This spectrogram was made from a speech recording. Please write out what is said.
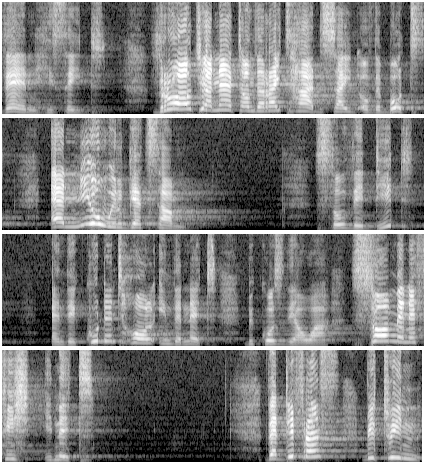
Then he said, Throw out your net on the right hand side of the boat, and you will get some. So they did, and they couldn't haul in the net because there were so many fish in it. The difference between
